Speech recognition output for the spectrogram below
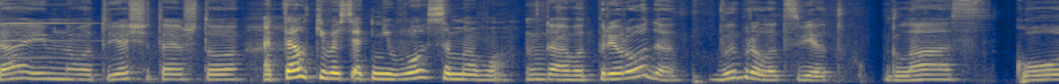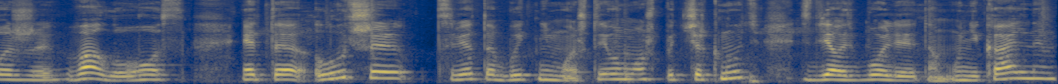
Да. да, именно вот я считаю, что... Отталкиваясь от него самого. Да, вот природа выбрала цвет глаз, кожи, волос. Это лучше цвета быть не может. Ты его можешь подчеркнуть, сделать более там, уникальным,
